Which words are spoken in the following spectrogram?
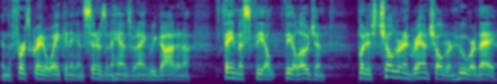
in the first great awakening and sinners in the hands of an angry God and a famous theologian but his children and grandchildren, who were they?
